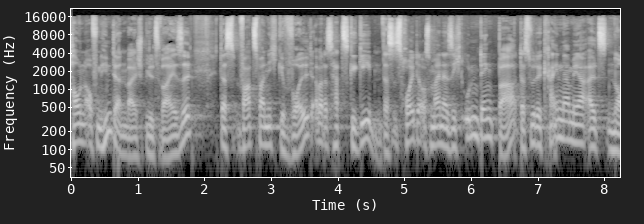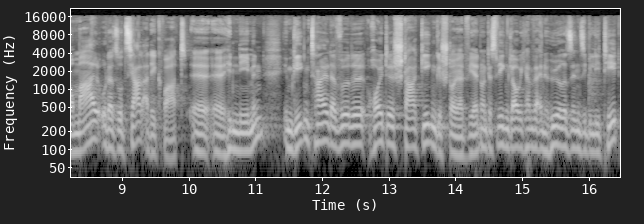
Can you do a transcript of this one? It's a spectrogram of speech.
Hauen auf den Hintern beispielsweise. Das war zwar nicht gewollt, aber das hat es gegeben. Das ist heute aus meiner Sicht undenkbar. Das würde keiner mehr als normal oder sozial adäquat äh, äh, hinnehmen. Im Gegenteil, da würde heute stark gegengesteuert werden. Und deswegen glaube ich, haben wir eine höhere Sensibilität.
